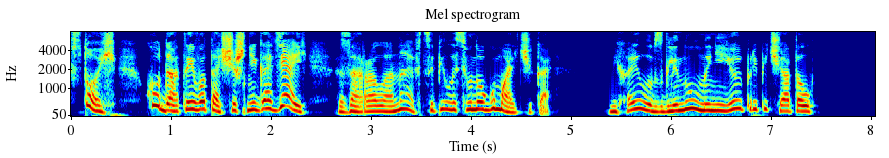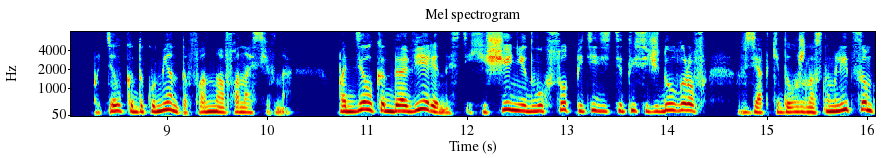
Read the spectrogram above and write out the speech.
«Стой! Куда ты его тащишь, негодяй?» — заорала она и вцепилась в ногу мальчика. Михаил взглянул на нее и припечатал. «Подделка документов, Анна Афанасьевна. Подделка доверенности, хищение 250 тысяч долларов, взятки должностным лицам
